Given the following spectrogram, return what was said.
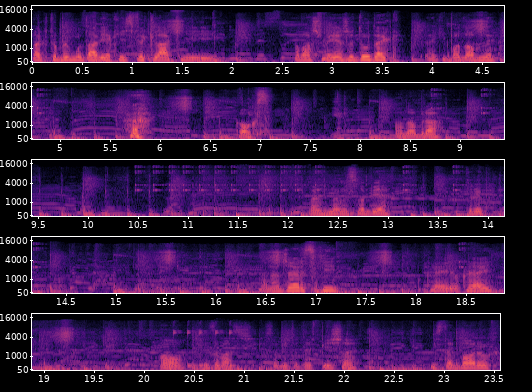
Tak to by mu dali jakieś zwyklaki. Zobaczmy, Jerzy Dudek, jaki podobny. Koks. No dobra. Weźmiemy sobie tryb menadżerski. Okej, okej. O, i zobaczcie, sobie tutaj wpiszę. Mister Boruch.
